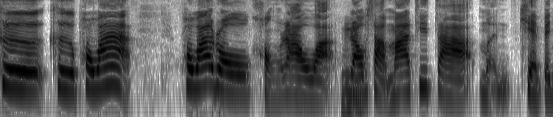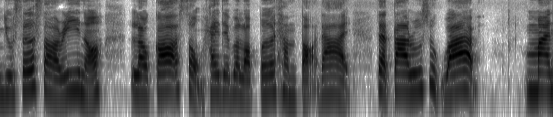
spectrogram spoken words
คือคือเพราะว่าเพราะว่าโรของเราอะอืมเราสามารถที่จะเหมือนเขียนเป็น user story เนาะแล้วก็ส่งให้ developer ทำต่อได้ แต่ตารู้สึกว่ามัน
